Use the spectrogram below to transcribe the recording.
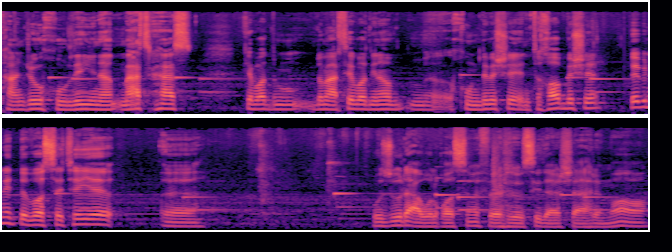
50 خورده این متن هست که باید دو مرتبه باید اینا خونده بشه انتخاب بشه. ببینید به واسطه حضور ابوالقاسم فردوسی در شهر ما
